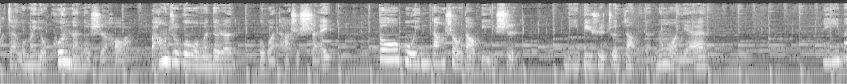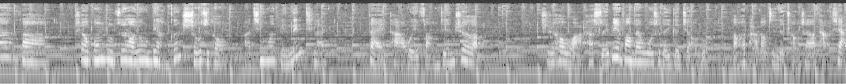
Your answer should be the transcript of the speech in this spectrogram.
我在我们有困难的时候啊，帮助过我们的人，不管他是谁，都不应当受到鄙视。你必须遵照你的诺言。”没办法，小公主只好用两根手指头把。青蛙给拎起来，带它回房间去了。之后啊，她随便放在卧室的一个角落，赶快爬到自己的床上要躺下。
